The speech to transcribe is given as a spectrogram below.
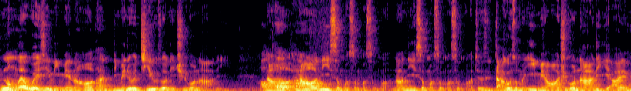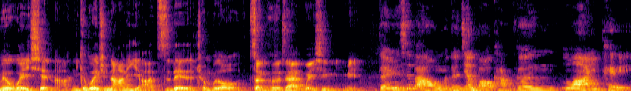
弄在微信里面，然后它里面就会记录说你去过哪里，然后然后你什么什么什么，然后你什么什么什么，就是打过什么疫苗啊，去过哪里啊，有没有危险啊，你可不可以去哪里啊之类的，全部都整合在微信里面。等于是把我们的健保卡跟 Line Pay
